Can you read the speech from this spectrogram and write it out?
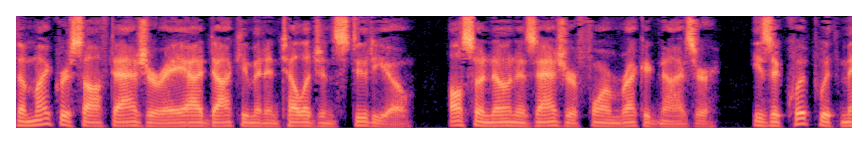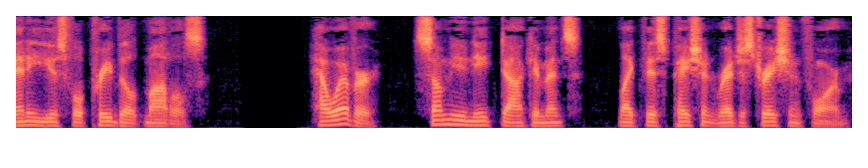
The Microsoft Azure AI Document Intelligence Studio, also known as Azure Form Recognizer, is equipped with many useful pre-built models. However, some unique documents, like this patient registration form,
